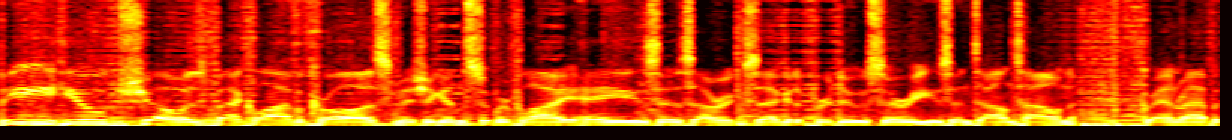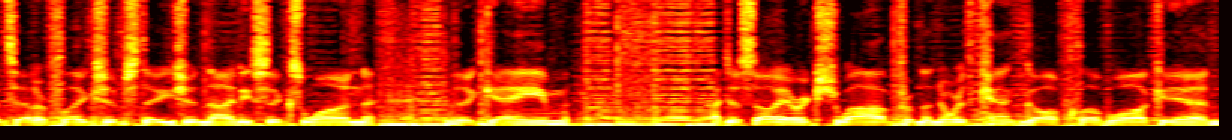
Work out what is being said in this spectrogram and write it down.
The Huge Show is back live across Michigan. Superfly Hayes is our executive producer. He's in downtown Grand Rapids at our flagship station, 96.1 The Game. I just saw Eric Schwab from the North Kent Golf Club walk in.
